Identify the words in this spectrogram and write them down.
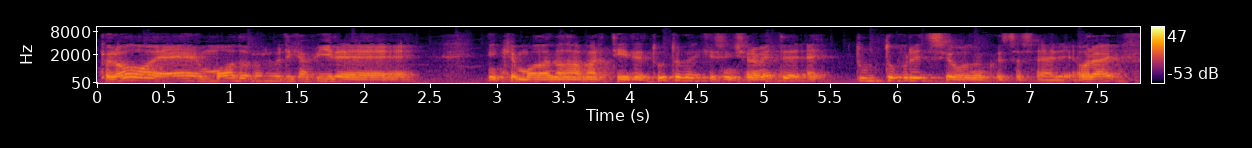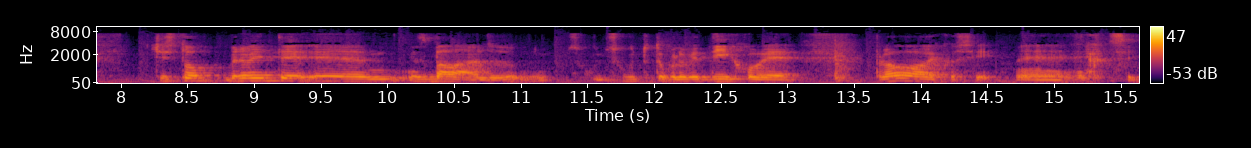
Però è un modo proprio di capire in che modo è andata la partita e tutto perché sinceramente è tutto prezioso in questa serie. Ora ci sto veramente eh, sbavando su, su, tutto quello che dico, e, però è così. È così.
